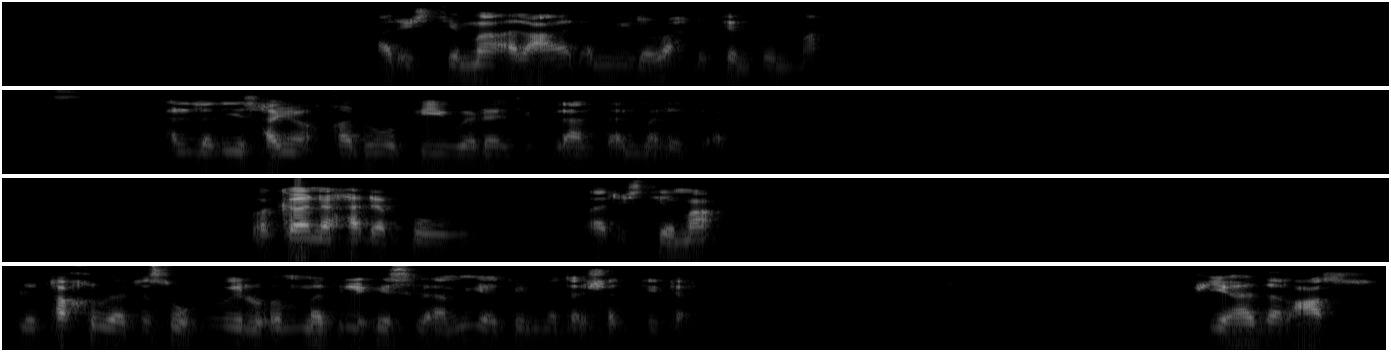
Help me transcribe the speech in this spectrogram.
الاجتماع العالمي لوحدة الأمة. الذي سيعقد في ولاية كلانتان ماليزيا. وكان هدف الاجتماع لتقوية صفوف الأمة الإسلامية المتشتتة في هذا العصر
